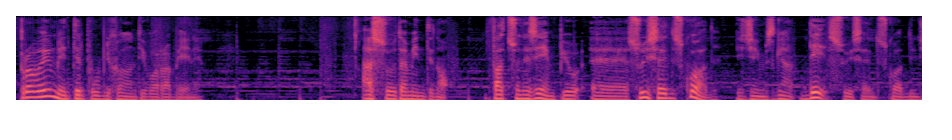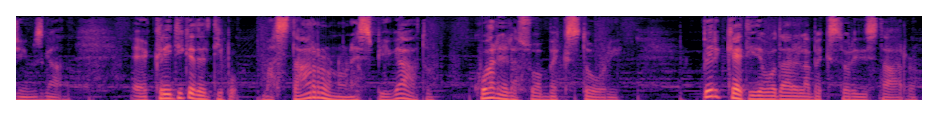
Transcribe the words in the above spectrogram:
Probabilmente il pubblico non ti vorrà bene. Assolutamente no faccio un esempio, eh, Suicide Squad di James Gunn, The Suicide Squad di James Gunn, eh, critiche del tipo, ma Starro non è spiegato, qual è la sua backstory? Perché ti devo dare la backstory di Starro?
